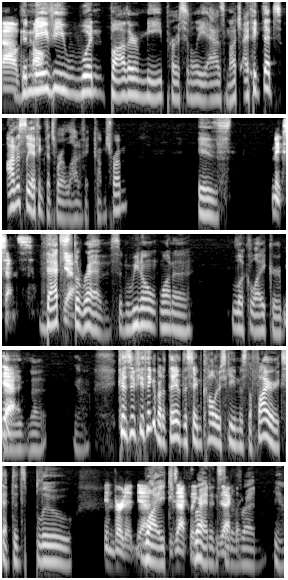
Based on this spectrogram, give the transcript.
Oh, the call. navy wouldn't bother me personally as much. I think that's honestly, I think that's where a lot of it comes from. Is makes sense. that's Yeah. the revs, and we don't want to look like or be Yeah. the you know because if you think about it, they have the same color scheme as the fire, except it's blue, Inverted. Yeah. white, Exactly. red instead exactly. of red. Yeah.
